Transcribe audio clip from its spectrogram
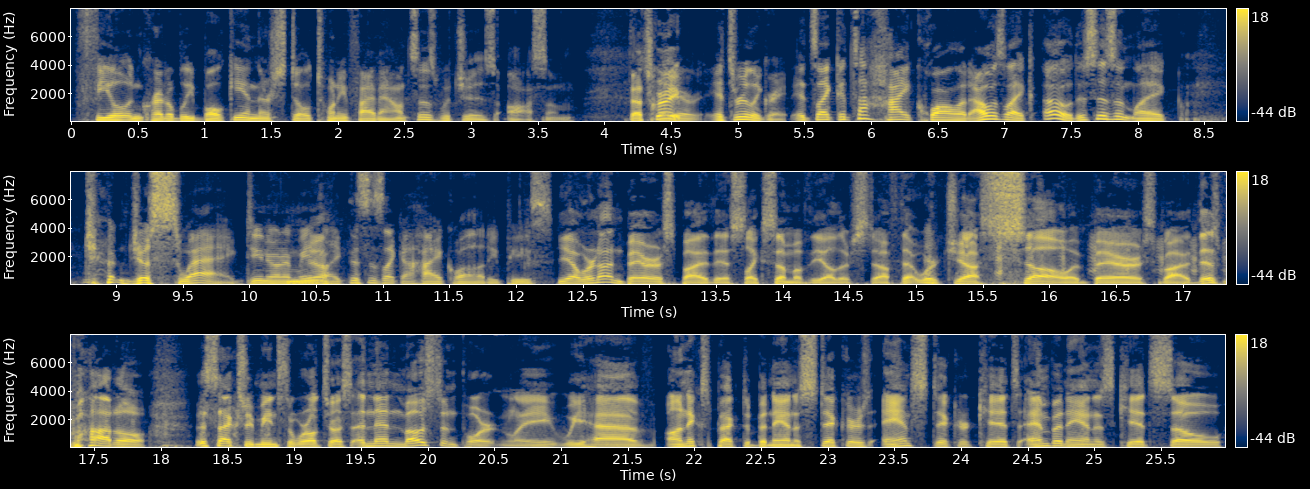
feel incredibly bulky, and they're still 25 ounces, which is awesome. That's great. They're- it's really great. It's like it's a high quality. I was like, oh, this isn't like just swag. Do you know what I mean? Yeah. Like this is like a high quality piece. Yeah, we're not embarrassed by this like some of the other stuff that we're just so embarrassed by. This bottle, this actually means the world to us. And then most importantly, we have unexpected banana stickers and sticker kits and bananas kits. So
